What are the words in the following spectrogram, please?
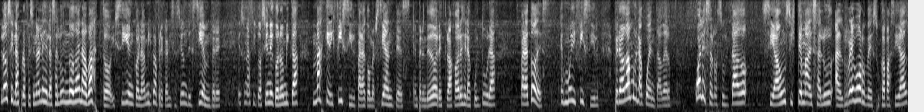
Los y las profesionales de la salud no dan abasto y siguen con la misma precarización de siempre. Es una situación económica más que difícil para comerciantes, emprendedores, trabajadores de la cultura, para todos. Es muy difícil, pero hagamos la cuenta, a ver, ¿cuál es el resultado si a un sistema de salud al reborde de su capacidad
